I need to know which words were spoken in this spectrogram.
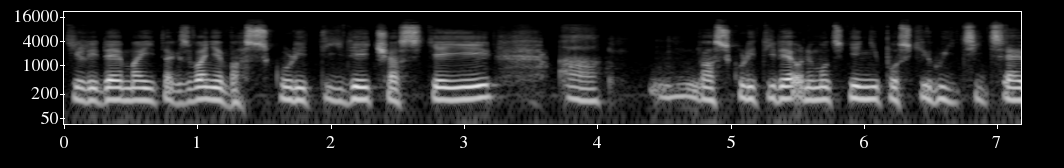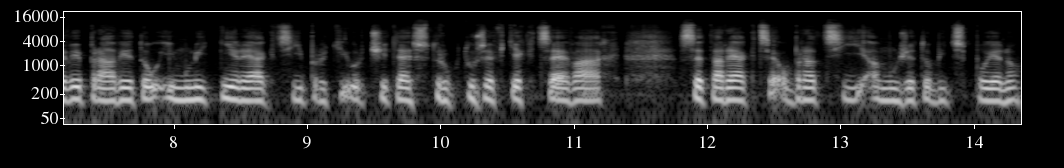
ti lidé mají takzvaně vaskulitidy častěji a vaskulitidy onemocnění postihující cévy právě tou imunitní reakcí proti určité struktuře v těch cévách se ta reakce obrací a může to být spojeno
